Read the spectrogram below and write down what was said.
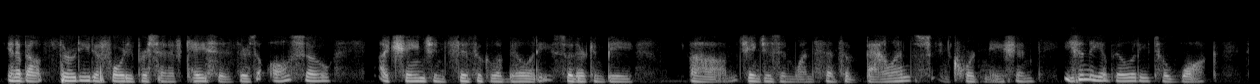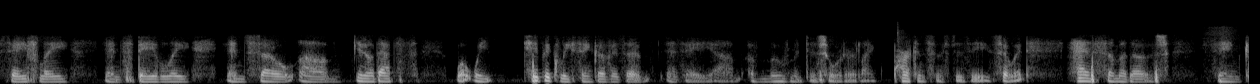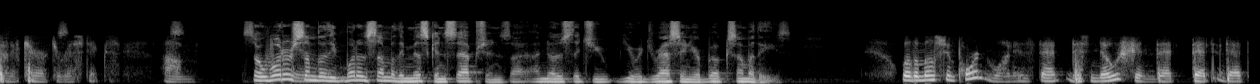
in about 30 to 40 percent of cases, there's also a change in physical ability. So there can be um, changes in one's sense of balance and coordination, even the ability to walk safely and stably. And so, um, you know, that's what we typically think of as a as a, um, movement disorder like Parkinson's disease. So it has some of those same kind of characteristics. Um, so, what are and, some of the what are some of the misconceptions? I, I noticed that you you address in your book some of these. Well, the most important one is that this notion that that that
